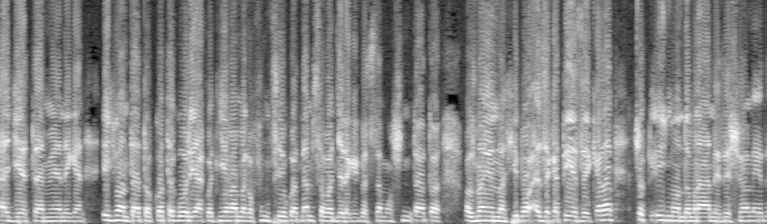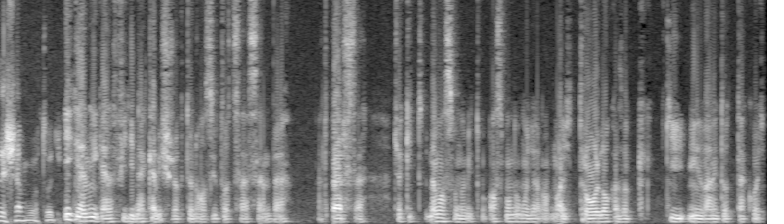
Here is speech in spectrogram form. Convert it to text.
Egyértelműen, igen. Így van, tehát a kategóriákat, nyilván meg a funkciókat nem szabad gyerekek összemosni, tehát az nagyon nagy hiba, ezeket érzékelem, csak így mondom, ránézésre a nézésem volt, hogy... Igen, igen, figyelj, nekem is rögtön az jutott szembe. Hát persze, csak itt nem azt mondom, itt azt mondom, hogy a nagy trollok azok kinyilvánították, hogy,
